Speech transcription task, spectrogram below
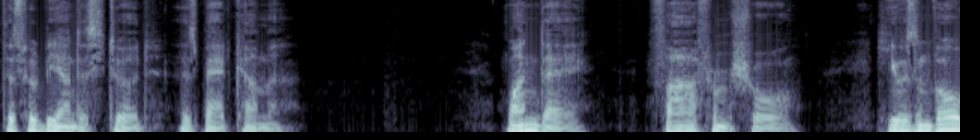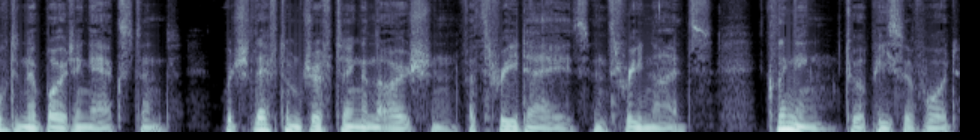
this would be understood as bad karma. One day, far from shore, he was involved in a boating accident, which left him drifting in the ocean for three days and three nights, clinging to a piece of wood.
